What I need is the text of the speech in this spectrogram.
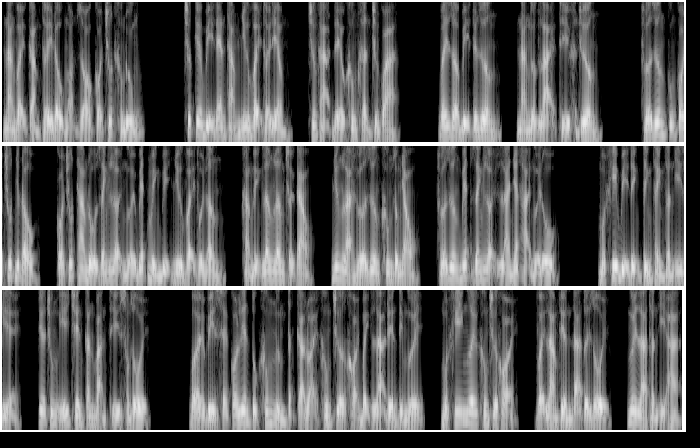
nàng vậy cảm thấy đầu ngọn gió có chút không đúng. Trước kia bị đen thảm như vậy thời điểm, trương khả đều không khẩn trương qua. Bây giờ bị tuyên dương, nàng ngược lại thì khẩn trương. Hứa dương cũng có chút nhức đầu có chút tham đồ danh lợi người biết mình bị như vậy thổi nâng, khẳng định lâng lâng trời cao, nhưng là hứa dương không giống nhau, hứa dương biết danh lợi là nhất hại người đồ. Một khi bị định tính thành thần y dỉa kia trung ý trên căn bản thì xong rồi. Bởi vì sẽ có liên tục không ngừng tất cả loại không chữa khỏi bệnh lạ đến tìm ngươi, một khi ngươi không chữa khỏi, vậy làm phiền đã tới rồi, ngươi là thần ý à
